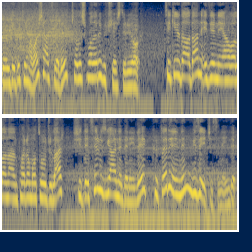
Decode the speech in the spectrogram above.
bölgedeki hava şartları çalışmaları güçleştiriyor. Tekirdağ'dan Edirne'ye havalanan paramotorcular şiddetli rüzgar nedeniyle Kırklareli'nin vize ilçesine indi.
